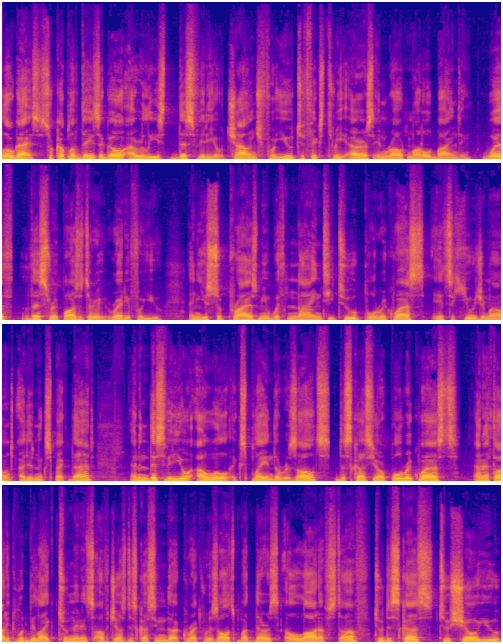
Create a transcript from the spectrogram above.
Hello guys, so a couple of days ago I released this video challenge for you to fix 3 errors in route model binding with this repository ready for you. And you surprised me with 92 pull requests, it's a huge amount, I didn't expect that. And in this video I will explain the results, discuss your pull requests, and I thought it would be like two minutes of just discussing the correct results, but there's a lot of stuff to discuss, to show you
